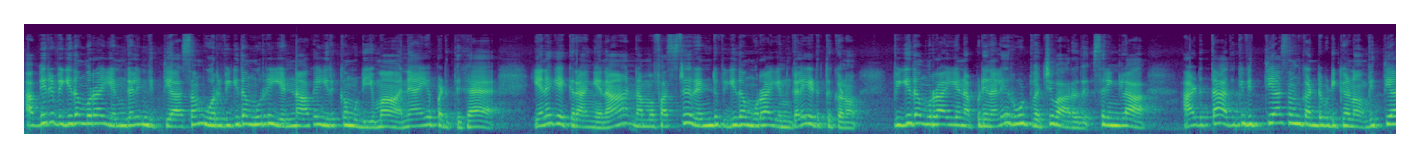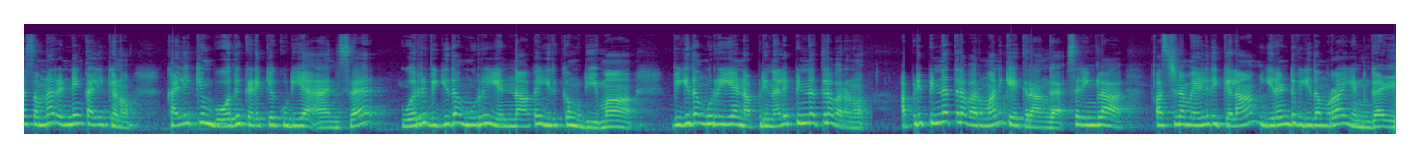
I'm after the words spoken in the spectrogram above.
அவ்விரு விகிதமுறா எண்களின் வித்தியாசம் ஒரு விகிதமுறு எண்ணாக இருக்க முடியுமா? நியாயப்படுத்துக. என்ன கேட்குறாங்கன்னா நம்ம ஃபஸ்ட்டு ரெண்டு விகிதமுறா எண்களை எடுத்துக்கணும். விகிதமுறா எண் அப்படின்னாலே ரூட் வச்சு வாரது. சரிங்களா? அடுத்து அதுக்கு வித்தியாசம் கண்டுபிடிக்கணும். வித்தியாசம்னா ரெண்டையும் கழிக்கணும். கழிக்கும் போது கிடைக்கக்கூடிய ஆன்சர் ஒரு விகிதமுறு எண்ணாக இருக்க முடியுமா? விகிதமுறு எண் அப்படின்னாலே பின்னத்தில் வரணும். அப்படி பின்னத்தில் வருமான்னு கேட்குறாங்க சரிங்களா? ஃபஸ்ட்டு நம்ம எழுதிக்கலாம். இரண்டு விகிதமுறா எண்கள்.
